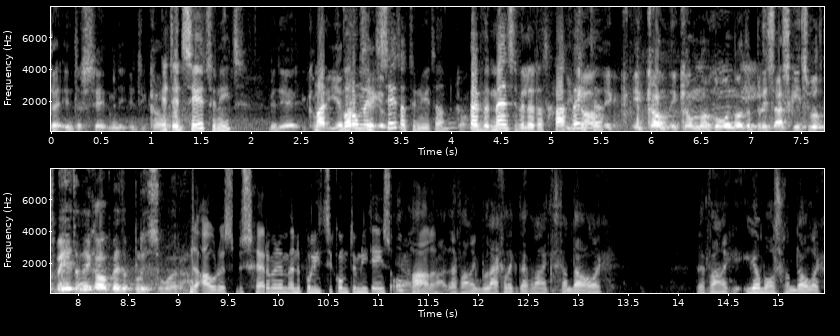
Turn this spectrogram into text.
Dat interesseert me niet. Ik kan, Het interesseert u niet? meneer, ik kan Maar waarom zeggen- interesseert dat u niet dan? Kan. Mensen willen dat graag Ik kan, weten. ik, ik, kan, ik kan nog gewoon naar de politie. Als je iets wilt weten, dan ga ik bij de politie horen. De ouders beschermen hem en de politie komt hem niet eens Ja, ophalen. dat, dat vind ik belachelijk, dat vind ik schandalig. Dat vind ik helemaal schandalig.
